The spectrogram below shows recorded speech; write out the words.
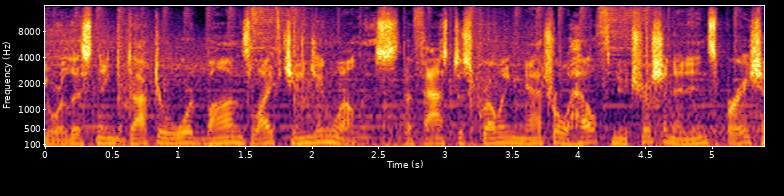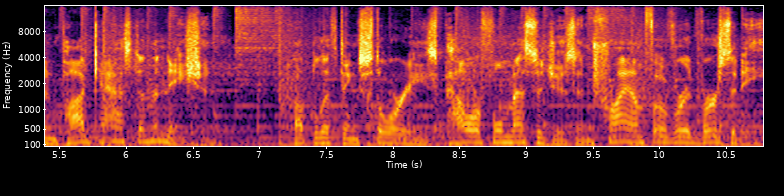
You're listening to Dr. Ward Bond's Life Changing Wellness, the fastest growing natural health, nutrition, and inspiration podcast in the nation. Uplifting stories, powerful messages, and triumph over adversity,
